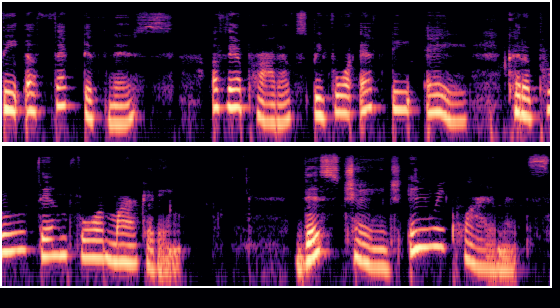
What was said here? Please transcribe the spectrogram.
the effectiveness of their products before FDA could approve them for marketing. This change in requirements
